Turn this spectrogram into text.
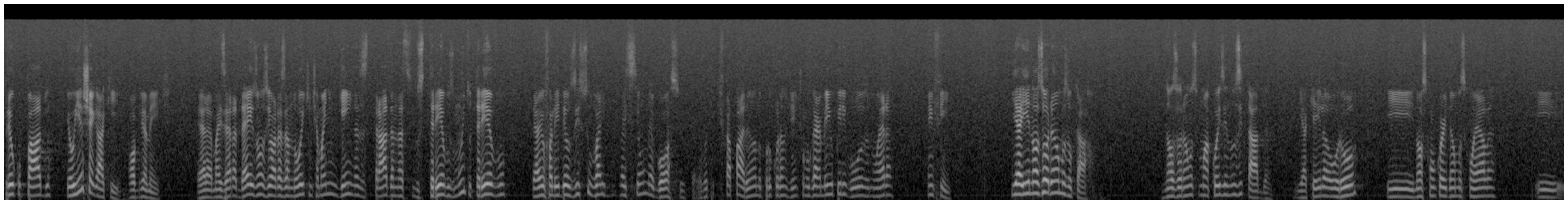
preocupado, eu ia chegar aqui, obviamente. Era, mas era 10, 11 horas da noite, não tinha mais ninguém nas estradas, nas, nos trevos, muito trevo. E aí eu falei, Deus, isso vai, vai ser um negócio. Cara. Eu vou ter que ficar parando, procurando gente, um lugar meio perigoso, não era... Enfim. E aí nós oramos no carro. Nós oramos por uma coisa inusitada. E a Keila orou e nós concordamos com ela e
